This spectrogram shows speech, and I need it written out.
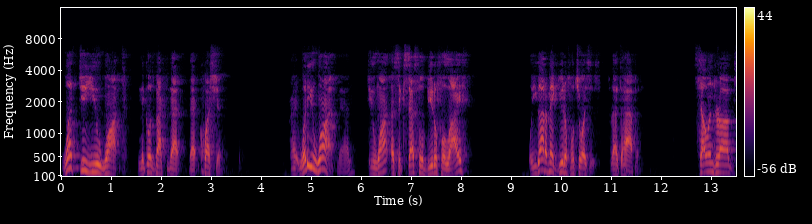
What do you want? And it goes back to that that question. Right? What do you want, man? Do you want a successful, beautiful life? Well, you got to make beautiful choices for that to happen. Selling drugs,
